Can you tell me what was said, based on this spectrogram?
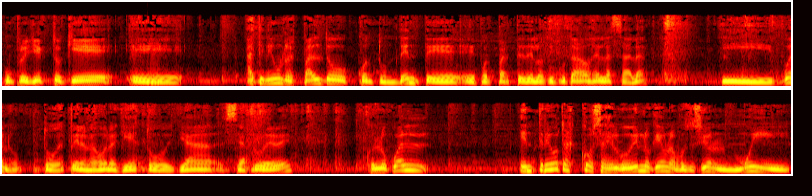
un proyecto que eh, ha tenido un respaldo contundente eh, por parte de los diputados en la sala. Y bueno, todos esperan ahora que esto ya se apruebe. Con lo cual, entre otras cosas, el gobierno queda en una posición muy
